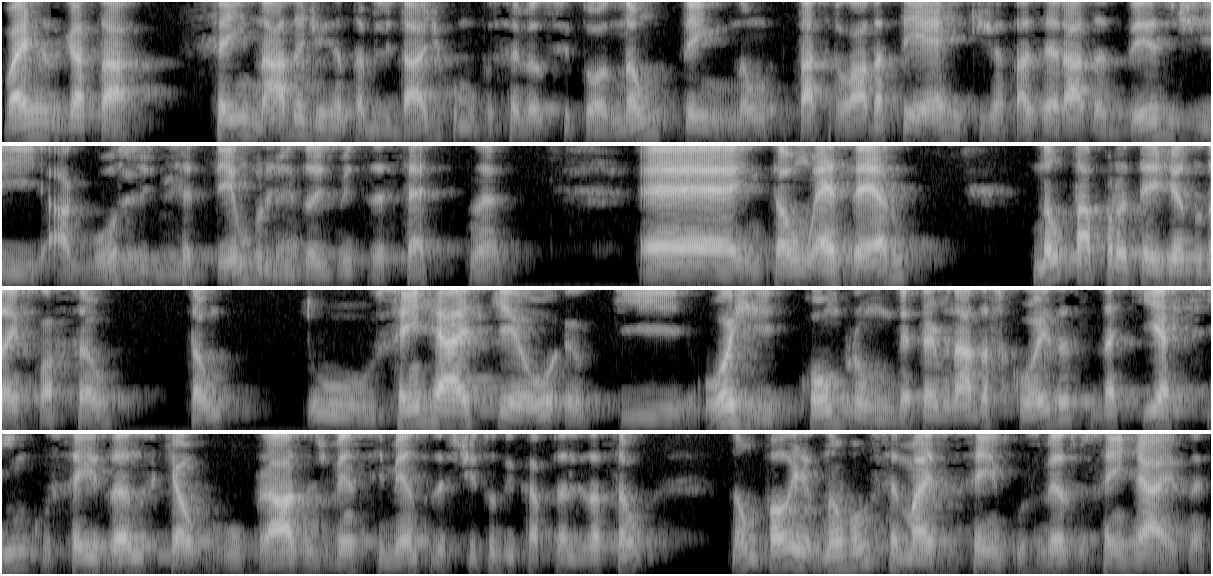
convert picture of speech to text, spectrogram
vai resgatar sem nada de rentabilidade, como você mesmo citou, não tem, não está atrelada a TR que já está zerada desde agosto 2017. de setembro de 2017, né? É, então é zero, não está protegendo da inflação, então os 100 reais que, que hoje compram determinadas coisas, daqui a 5, 6 anos, que é o, o prazo de vencimento desse título de capitalização, não vão, não vão ser mais os, 100, os mesmos 100 reais, né?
